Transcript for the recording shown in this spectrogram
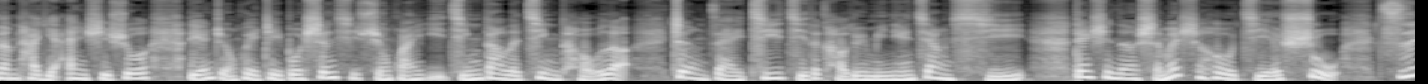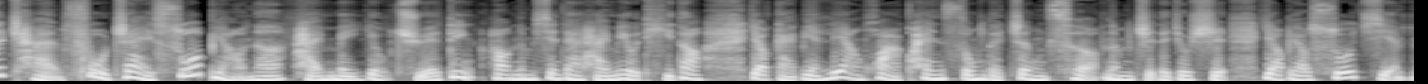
那么他也暗示说，联准会这波升息循环已经到了尽头了，正在积极的考虑明年降息。但是呢，什么时候结束资产负债缩表呢？还没有决定。好，那么现在还没有提到要改变量化宽松的政策。那么指的就是要不要缩减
